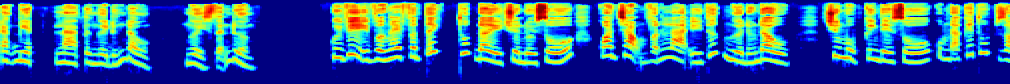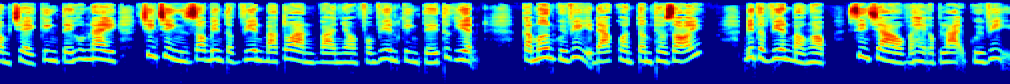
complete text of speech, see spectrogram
đặc biệt là từ người đứng đầu, người dẫn đường. Quý vị vừa nghe phân tích thúc đẩy chuyển đổi số, quan trọng vẫn là ý thức người đứng đầu. Chuyên mục Kinh tế số cũng đã kết thúc dòng chảy kinh tế hôm nay, chương trình do biên tập viên Bá Toàn và nhóm phóng viên kinh tế thực hiện. Cảm ơn quý vị đã quan tâm theo dõi. Biên tập viên Bảo Ngọc xin chào và hẹn gặp lại quý vị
